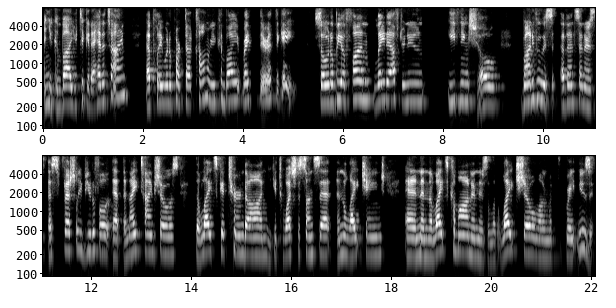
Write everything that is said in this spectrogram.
And you can buy your ticket ahead of time at playwinterpark.com or you can buy it right there at the gate. So it'll be a fun late afternoon, evening show. Rendezvous Event Center is especially beautiful at the nighttime shows. The lights get turned on. You get to watch the sunset and the light change. And then the lights come on, and there's a little light show along with great music.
